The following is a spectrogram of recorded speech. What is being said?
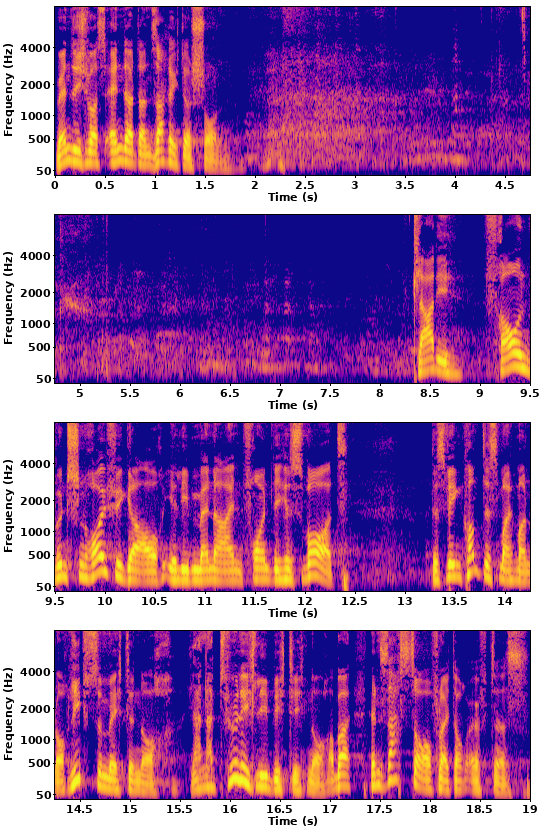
wenn sich was ändert, dann sag ich das schon. Klar, die Frauen wünschen häufiger auch, ihr lieben Männer, ein freundliches Wort. Deswegen kommt es manchmal noch. Liebst du mich denn noch? Ja, natürlich liebe ich dich noch. Aber dann sagst du auch vielleicht auch öfters.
